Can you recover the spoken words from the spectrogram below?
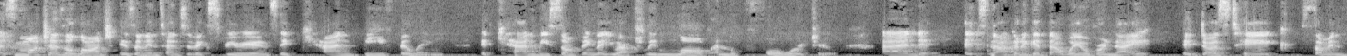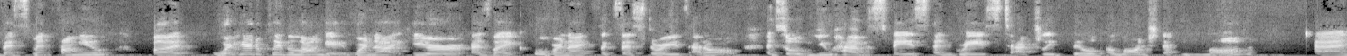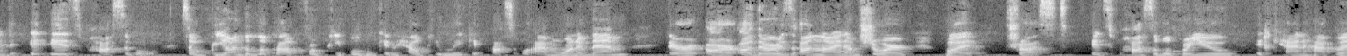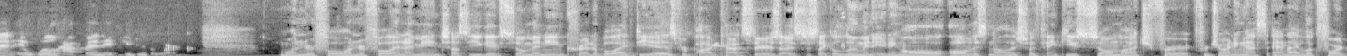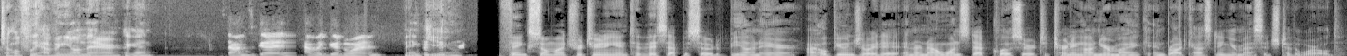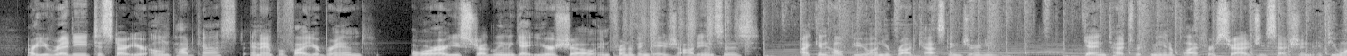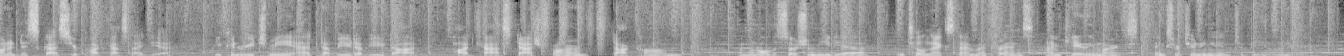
as much as a launch is an intensive experience, it can be filling. It can be something that you actually love and look forward to. And it's not going to get that way overnight. It does take some investment from you, but we're here to play the long game. We're not here as like overnight success stories at all. And so you have space and grace to actually build a launch that you love. And it is possible. So be on the lookout for people who can help you make it possible. I'm one of them. There are others online, I'm sure, but trust. It's possible for you. It can happen. It will happen if you do the work. Wonderful, wonderful. And I mean, Chelsea, you gave so many incredible ideas for podcasters. I was just like illuminating all all this knowledge. So thank you so much for for joining us. And I look forward to hopefully having you on the air again. Sounds good. Have a good one. Thank you. Thanks so much for tuning in to this episode of Be On Air. I hope you enjoyed it and are now one step closer to turning on your mic and broadcasting your message to the world. Are you ready to start your own podcast and amplify your brand? Or are you struggling to get your show in front of engaged audiences? I can help you on your broadcasting journey. Get in touch with me and apply for a strategy session if you want to discuss your podcast idea. You can reach me at www.podcast-farm.com I'm on all the social media. Until next time, my friends, I'm Kaylee Marks. Thanks for tuning in to Be On Air.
